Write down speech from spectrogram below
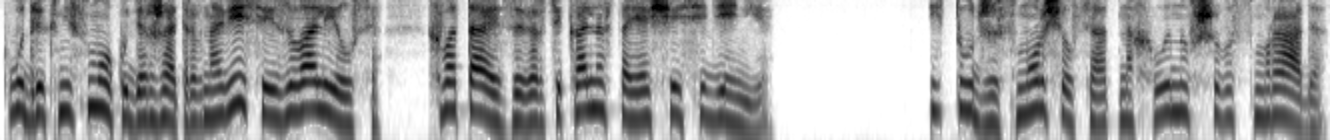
Кудрик не смог удержать равновесие и завалился, хватаясь за вертикально стоящее сиденье. И тут же сморщился от нахлынувшего смрада.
